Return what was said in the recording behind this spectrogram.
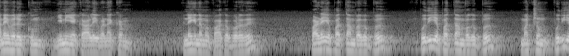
அனைவருக்கும் இனிய காலை வணக்கம். இன்றைக்கி நம்ம பார்க்க போகிறது பழைய பத்தாம் வகுப்பு புதிய பத்தாம் வகுப்பு மற்றும் புதிய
